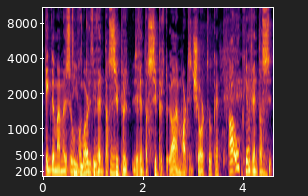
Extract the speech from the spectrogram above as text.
kijk dat met mijn zoon, want die vindt dat ja. super, die vindt dat super, ja, en Martin Short ook, hè. Ah, ook, ja. Die vindt dat,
